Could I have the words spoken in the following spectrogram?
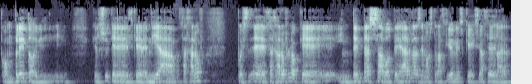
completo y, que, el, que, el, que vendía Zaharov, pues eh, Zaharov lo que intenta es sabotear las demostraciones que se hace de la,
